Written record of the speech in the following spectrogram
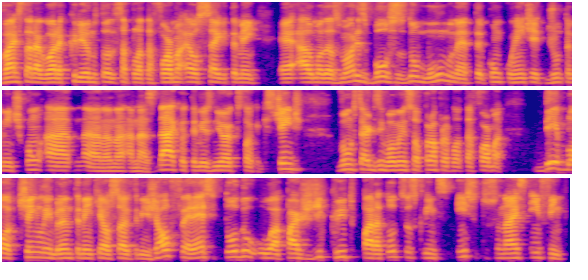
vai estar agora criando toda essa plataforma. A LSEG também é uma das maiores bolsas do mundo, né, concorrente juntamente com a, a, a Nasdaq, até mesmo New York Stock Exchange, vão estar desenvolvendo sua própria plataforma de blockchain. Lembrando também que a também já oferece toda a parte de cripto para todos os seus clientes institucionais. Enfim,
